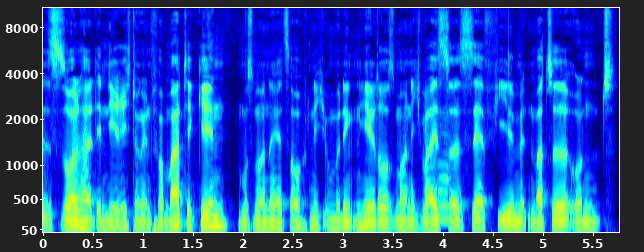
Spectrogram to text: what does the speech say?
es soll halt in die Richtung Informatik gehen, muss man ja jetzt auch nicht unbedingt einen Hehl draus machen. Ich weiß, Ja. da ist sehr viel mit Mathe und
